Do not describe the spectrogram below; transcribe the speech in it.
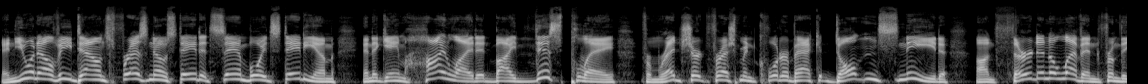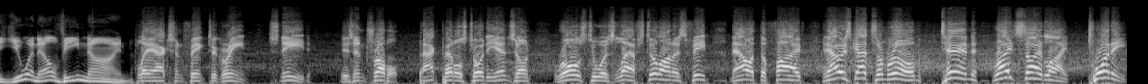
And UNLV downs Fresno State at Sam Boyd Stadium in a game highlighted by this play from redshirt freshman quarterback Dalton Sneed on third and 11 from the UNLV 9. Play action fake to Green. Sneed is in trouble. Backpedals toward the end zone, rolls to his left, still on his feet, now at the 5. Now he's got some room. 10, right sideline. 20,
